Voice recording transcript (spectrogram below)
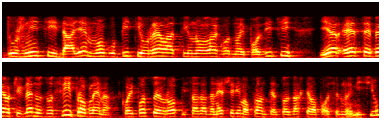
dužnici i dalje mogu biti u relativno lagodnoj poziciji, jer ECB očigledno zbog svih problema koji postoje u Europi, sada da ne širimo front, jer to zahteva posebnu emisiju,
